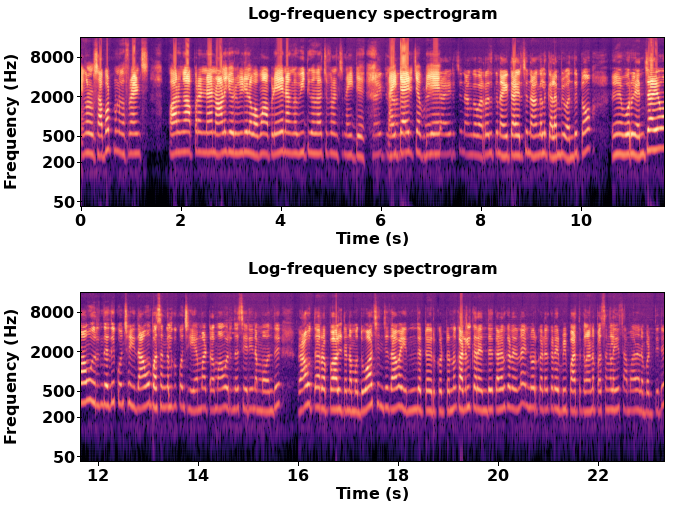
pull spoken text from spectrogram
எங்களுக்கு சப்போர்ட் பண்ணுங்கள் ஃப்ரெண்ட்ஸ் பாருங்கள் அப்புறம் என்ன? நாளைக்கு ஒரு வீடியோவில் பார்ப்போம். அப்படியே நாங்கள் வீட்டுக்கு வந்தாச்சு ஃப்ரெண்ட்ஸ் நைட்டு நைட் ஆயிடுச்சு அப்படியே. ஆயிடுச்சு. நாங்கள் வர்றதுக்கு நைட் ஆயிடுச்சு. நாங்களும் கிளம்பி வந்துட்டோம். ஒரு என்ஜாயமாகவும் இருந்தது. கொஞ்சம் இதாகவும் பசங்களுக்கு கொஞ்சம் ஏமாற்றமாகவும் இருந்தது. சரி நம்ம வந்து ராவுத்தாரப்பால்கிட்ட நம்ம துவா செஞ்சதாவே இருந்துட்டு இருக்கட்டும்னு கடற்கரை இந்த கடற்கரைனா இன்னொரு கடற்கரை போய் பார்த்துக்கலான்னு பசங்களையும் சமாதானப்படுத்திட்டு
